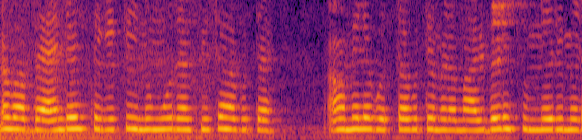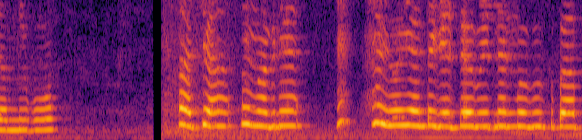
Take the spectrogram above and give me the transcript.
ನಾವು ಆ ಬ್ಯಾಂಡೇಜ್ ತೆಗಿಯೋಕ್ಕೆ ಇನ್ನೂ ಮೂರ್ನಾಲ್ಕು ದಿವಸ ಆಗುತ್ತೆ. ಆಮೇಲೆ ಗೊತ್ತಾಗುತ್ತೆ ಮೇಡಮ್, ಅಳ್ಬೇಡಿ ಸುಮ್ಮನೆ ರೀ ಮೇಡಮ್ ನೀವು. ಹರ್ಷ ಮಗನೇ. ಅಯ್ಯೋ, ಎಂತ ಕೆಲಸ ಆಗೋಯ್ತು ನನ್ನ ಮಗುಗೆ ಪಾಪ.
